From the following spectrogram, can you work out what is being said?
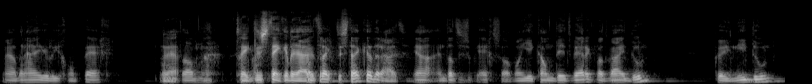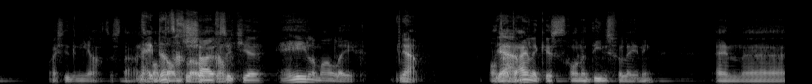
nou, dan hebben jullie gewoon pech. Want Ja. dan, Trek de stekker eruit. trekt de stekker eruit. Ja, en dat is ook echt zo. Want je kan dit werk wat wij doen, kun je niet doen als je er niet achter staat. Nee, Want dat dan geloof ik zuigt dan. het je helemaal leeg. Ja, Want Ja. uiteindelijk is het gewoon een dienstverlening. En eh,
